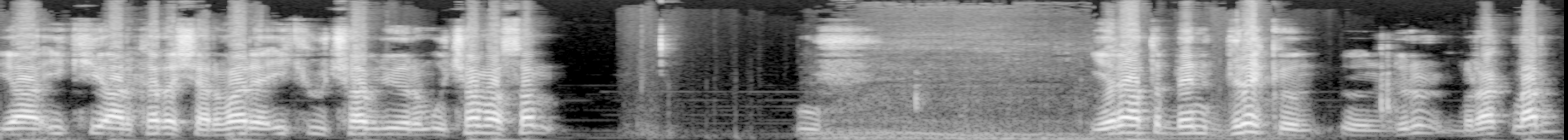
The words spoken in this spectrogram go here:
ya iki arkadaşlar var ya iki uçabiliyorum. Uçamasam uf. Yere atıp beni direkt öl- öldürür. Bırak lan.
